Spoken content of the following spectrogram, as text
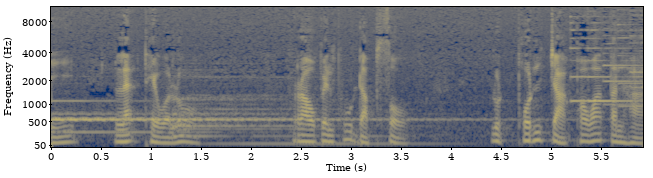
นี้ และเทวโลก เราเป็นผู้ดับโศก หลุดพ้นจากภาวะตัณหา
